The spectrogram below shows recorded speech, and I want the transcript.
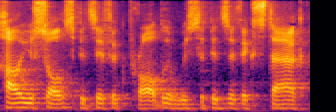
how you solve specific problem with specific stack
